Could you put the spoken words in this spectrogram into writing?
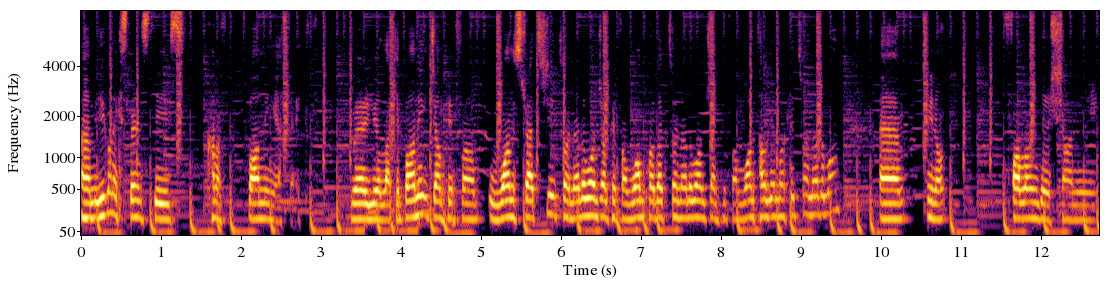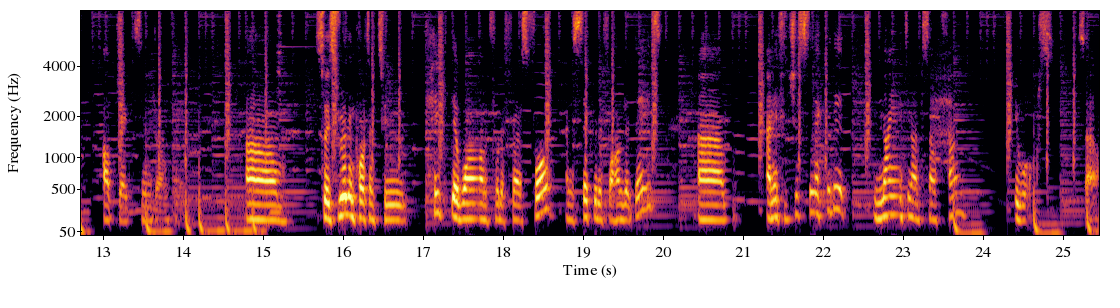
um, you're going to experience this kind of bonding effect where you're like a bunny jumping from one strategy to another one, jumping from one product to another one, jumping from one target market to another one, um, you know, following the shiny object syndrome thing. Um, so it's really important to pick the one for the first four and stick with it for 100 days. Um, and if you just stick with it, 99% of the time, it works. So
